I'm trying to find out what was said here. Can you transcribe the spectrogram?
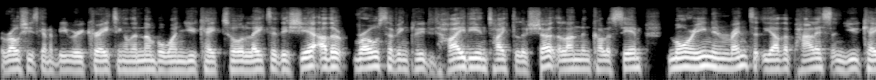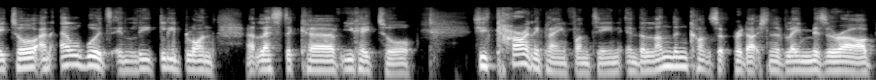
a role she's going to be recreating on the number one UK tour later this year. Other roles have included Heidi in Title of Show at the London Coliseum, Maureen in Rent at the Other Palace and UK tour, and Elle Woods in Legally Blonde at Leicester Curve UK tour. She's currently playing Fantine in the London concert production of Les Miserables.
